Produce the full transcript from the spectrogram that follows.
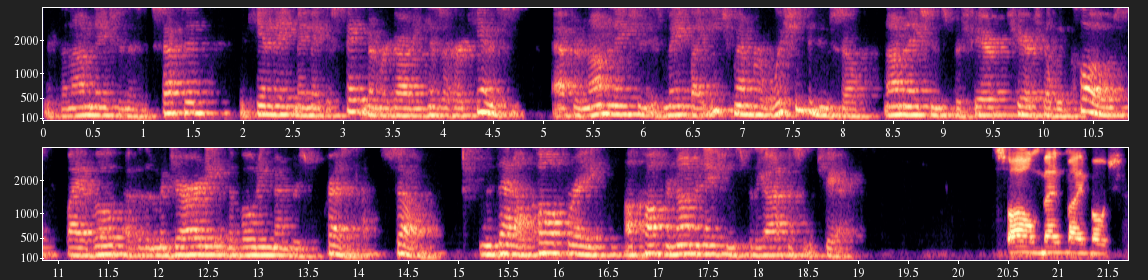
If the nomination is accepted, the candidate may make a statement regarding his or her candidacy. After nomination is made by each member wishing to do so, nominations for chair, chair shall be closed by a vote of the majority of the voting members present. So with that, I'll call for a, I'll call for nominations for the office of chair. So I'll amend my motion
